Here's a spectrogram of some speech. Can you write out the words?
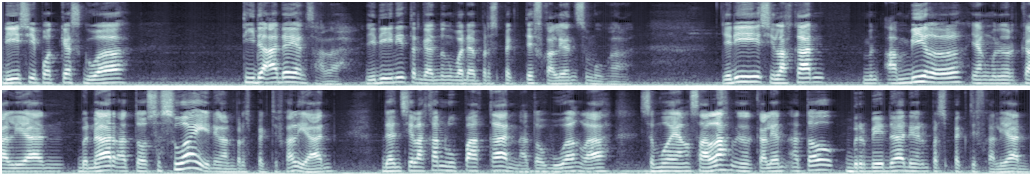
di isi podcast gua tidak ada yang salah. Jadi ini tergantung pada perspektif kalian semua. Jadi silahkan ambil yang menurut kalian benar atau sesuai dengan perspektif kalian dan silahkan lupakan atau buanglah semua yang salah menurut kalian atau berbeda dengan perspektif kalian.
